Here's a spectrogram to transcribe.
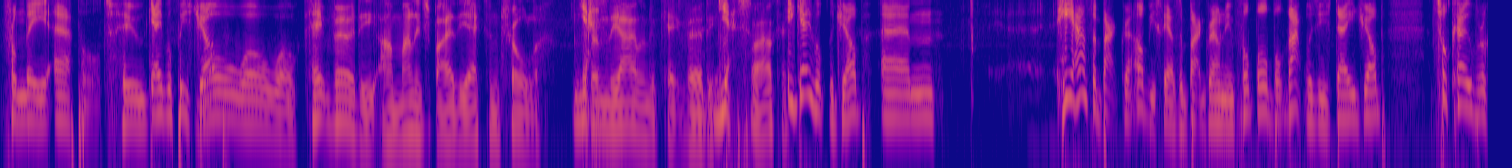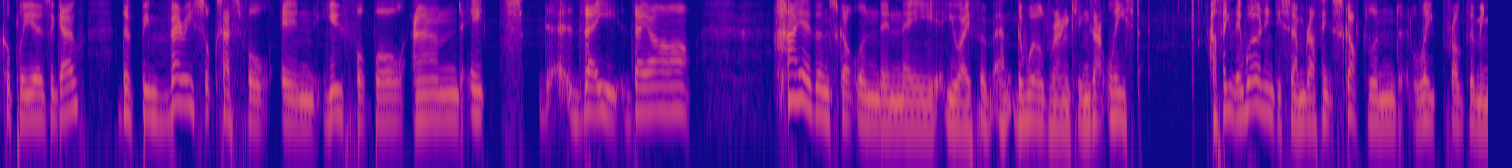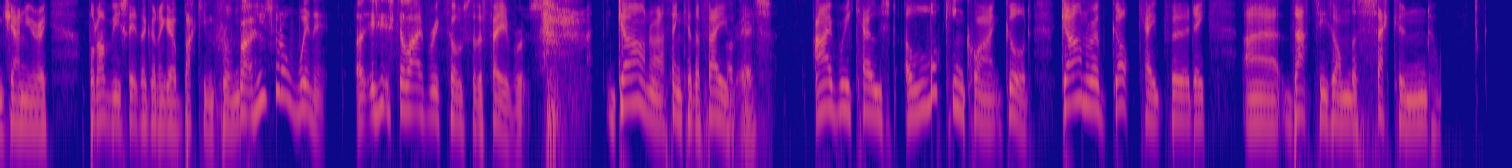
from the airport who gave up his job. Whoa, whoa, whoa. Cape Verde are managed by the air controller. Yes. From the island of Cape Verde. Yes. Right, okay. He gave up the job. Um, he has a background, obviously has a background in football, but that was his day job. Took over a couple of years ago. They've been very successful in youth football, and it's they they are higher than Scotland in the UEFA um, the world rankings. At least, I think they weren't in December. I think Scotland leapfrogged them in January, but obviously they're going to go back in front. Right, who's going to win it? Uh, it still Ivory Coast are the favourites? Ghana, I think, are the favourites. Ivory Coast are looking quite good. Ghana have got Cape Verde. Uh, that is on the second.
